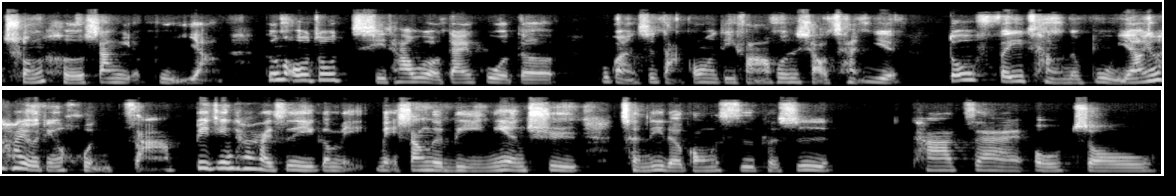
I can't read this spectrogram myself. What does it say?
纯和商也不一样，跟欧洲其他我有待过的，不管是打工的地方或是小产业，都非常的不一样，因为它有点混杂，毕竟它还是一个美美商的理念去成立的公司，可是它在欧洲，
